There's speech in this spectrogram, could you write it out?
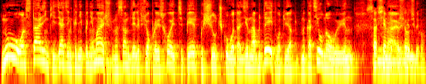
ну, он старенький, дяденька не понимает, что на самом деле все происходит теперь по щелчку. Вот один апдейт, вот я тут накатил новый вин. Совсем не, знаю, не по щелчку. Винды.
